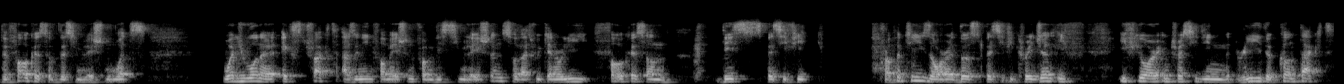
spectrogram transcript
the focus of the simulation? What's what do you want to extract as an information from this simulation so that we can really focus on these specific properties or those specific region if if you are interested in really the contact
